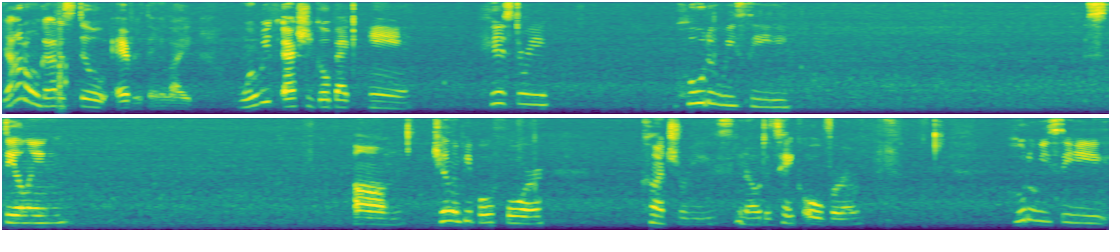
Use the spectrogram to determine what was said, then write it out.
y'all don't gotta steal everything. Like, when we actually go back in history, who do we see stealing, um, killing people for countries, you know, to take over? Who do we see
